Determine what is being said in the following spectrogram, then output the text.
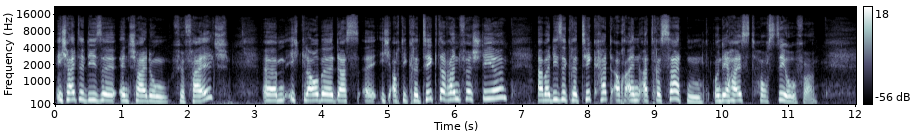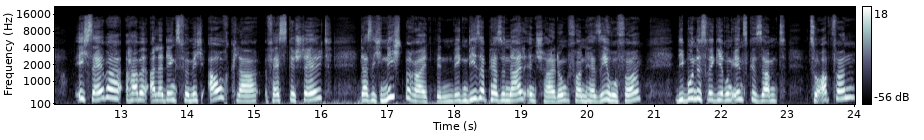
Ich halte diese Entscheidung für falsch. Ähm, ich glaube, dass äh, ich auch die Kritik daran verstehe. Aber diese Kritik hat auch einen Adressaten und er heißt Horst Seehofer. Ich selber habe allerdings für mich auch klar festgestellt, dass ich nicht bereit bin, wegen dieser Personalentscheidung von Herrn Seehofer die Bundesregierung insgesamt zu opfern.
